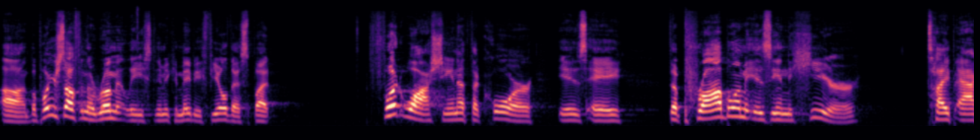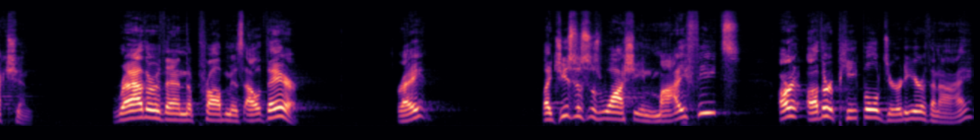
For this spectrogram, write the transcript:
Um, but put yourself in the room at least, and you can maybe feel this. But foot washing at the core is a the problem is in here type action rather than the problem is out there, right? Like Jesus is washing my feet. Aren't other people dirtier than I?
